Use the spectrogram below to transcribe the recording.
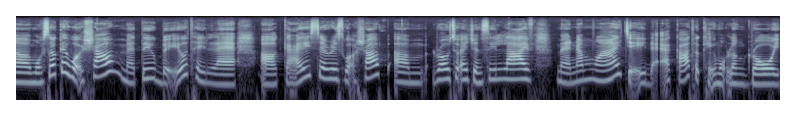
Uh, một số cái workshop mà tiêu biểu thì là uh, cái series workshop um, Road to Agency Live mà năm ngoái chị đã có thực hiện một lần rồi.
